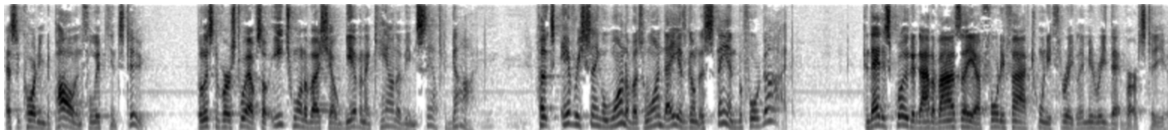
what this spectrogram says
That's according to Paul in Philippians 2. But listen to verse 12. So each one of us shall give an account of himself to God. Folks, every single one of us one day is going to stand before God. And that is quoted out of Isaiah 45 23. Let me read that verse to you.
